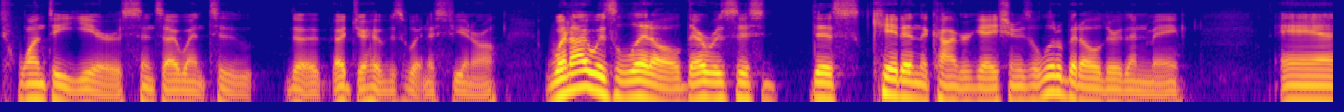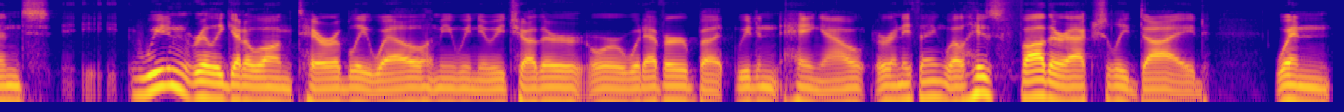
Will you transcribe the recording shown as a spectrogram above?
twenty years since I went to the a Jehovah's Witness funeral. When I was little, there was this this kid in the congregation who's a little bit older than me, and we didn't really get along terribly well. I mean, we knew each other or whatever, but we didn't hang out or anything. Well, his father actually died when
